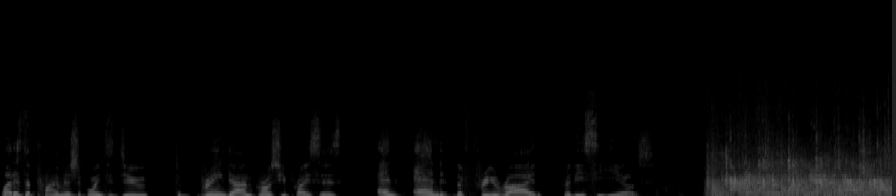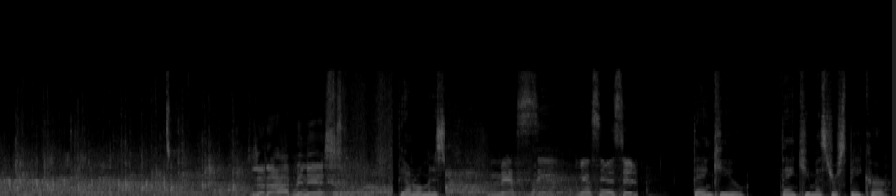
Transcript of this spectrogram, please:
What is the prime minister going to do to bring down grocery prices and end the free ride for these CEOs? L'honorable ministre. The Honourable Minister. Merci. Merci, Monsieur. Thank you. Thank you, Mr. Speaker.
